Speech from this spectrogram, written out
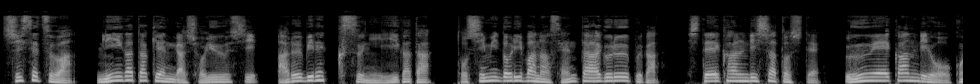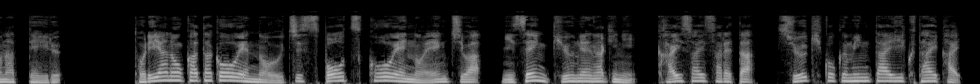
施設は、新潟県が所有し、アルビレックスに新潟、都市緑花センターグループが、指定管理者として、運営管理を行っている。鳥屋の方公園のうちスポーツ公園の園地は、2009年秋に開催された、秋季国民体育大会、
